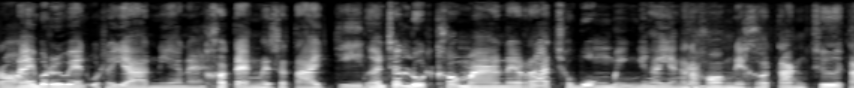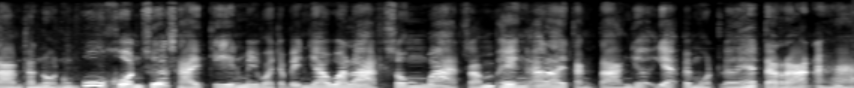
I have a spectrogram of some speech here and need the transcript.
รอบๆในบริเวณอุทยานเนี้ยนะเขาแต่งในสไตล์จีนเหมือนฉันหลุดเข้ามาในราชวงศ์หมิงยังไงอย่างนั้นละห้องเนี่ยเขาตั้งชื่อตามถนนของผู้คนเชื้อสายจีนไม่ว่าจะเป็นเยาวราชทรงวาดสำเพ็งอะไรต่างๆ เยอะแยะไปหมดเลยแม้แต่ร้านอาหาร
